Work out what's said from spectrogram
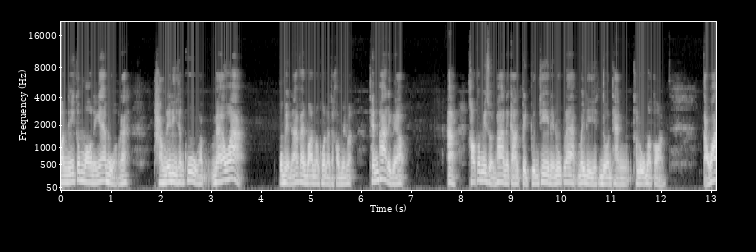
วันนี้ก็มองในแง่บวกนะทำได้ดีทั้งคู่ครับ แม้ว่าผมเห็นนะแฟนบอลบางคนอาจจะคอมเมนต์ว่า เทนพลาดอีกแล้วอะเขาก็มีส่วนพลาดในการปิดพื้นที่ในลูกแรกไม่ดีโดนแทงทะลุมาก่อน แต่ว่า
